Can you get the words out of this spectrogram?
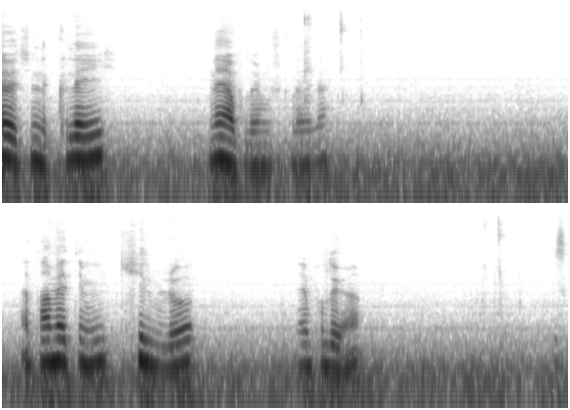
Evet şimdi clay ne yapılıyormuş clay ile? Yani tahmin ettiğim gibi kill blue yapılıyor. Biz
